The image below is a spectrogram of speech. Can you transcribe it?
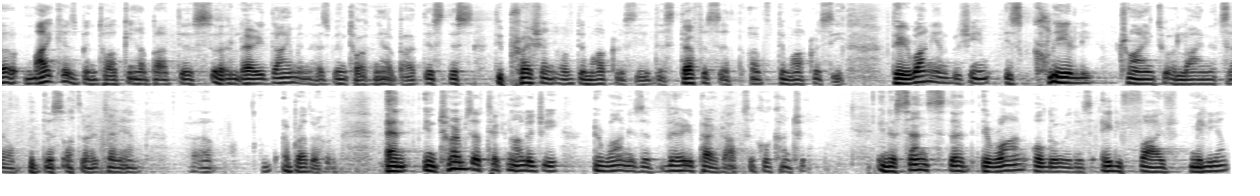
Uh, Mike has been talking about this, uh, Larry Diamond has been talking about this, this depression of democracy, this deficit of democracy. The Iranian regime is clearly trying to align itself with this authoritarian uh, brotherhood. And in terms of technology, Iran is a very paradoxical country in the sense that Iran, although it is 85 million,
